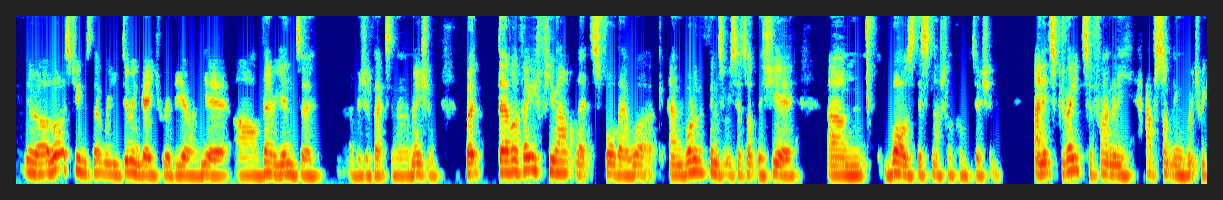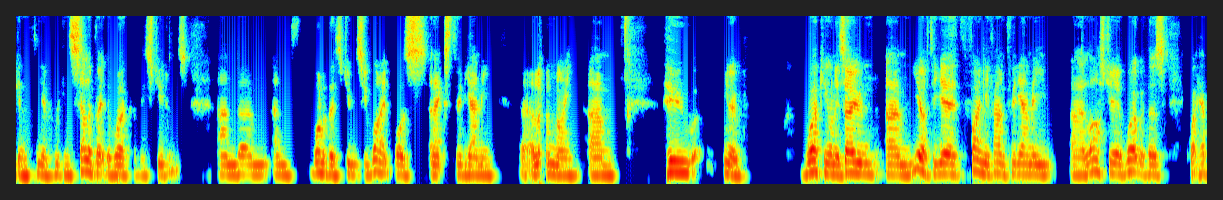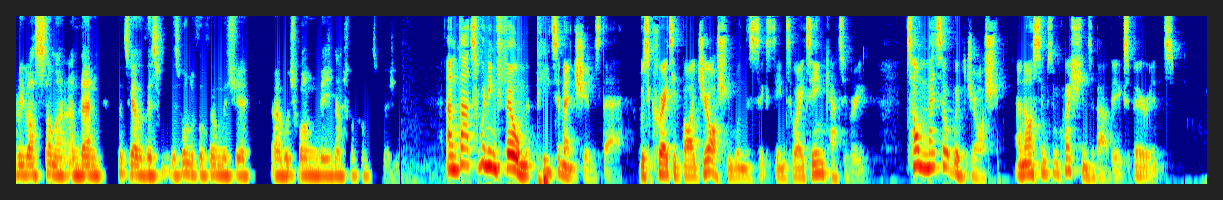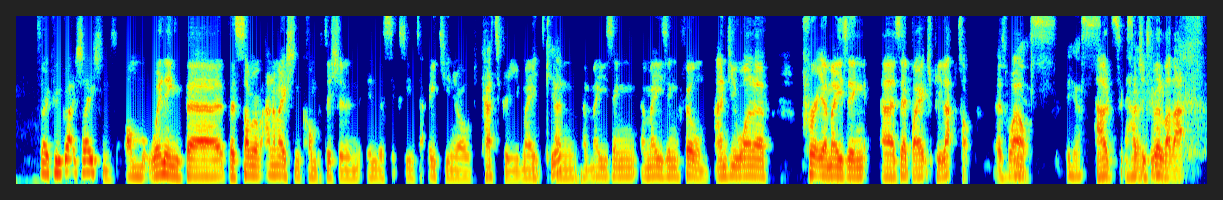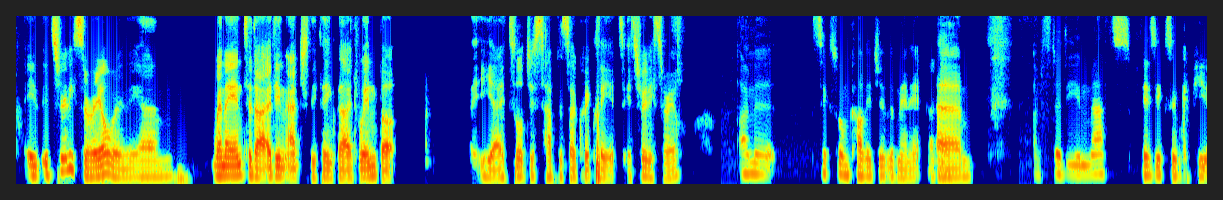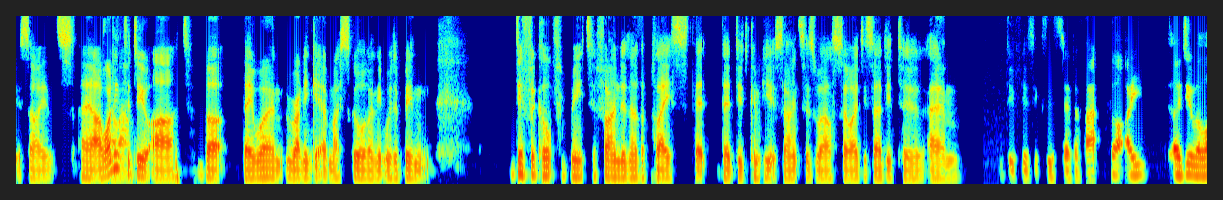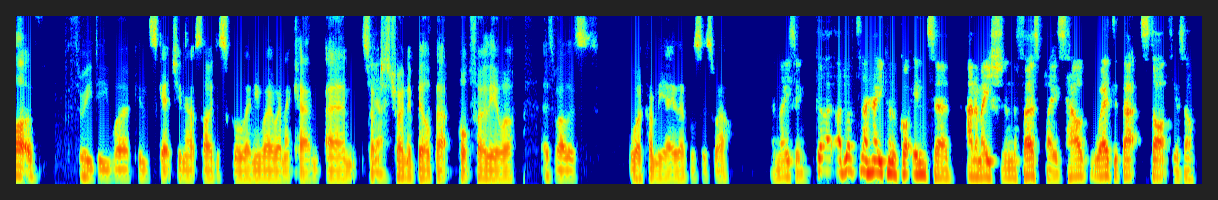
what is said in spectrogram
You know, a lot of students that we do engage with year on year are very into visual effects and animation, but there are very few outlets for their work. And one of the things that we set up this year um, was this national competition. And it's great to finally have something which we can, you know, we can celebrate the work of these students. And um, and one of the students who won it was an ex 3DAmi uh, alumni um, who, you know, working on his own um, year after year, finally found 3DAmi uh, last year, worked with us quite heavily last summer, and then put together this this wonderful film this year, uh, which won the national competition. And that winning film that Peter mentions there was created by Josh, who won the 16 to 18 category. Tom met up with Josh and asked him some questions about the experience. So, congratulations on winning the, the Summer of Animation competition in the 16 to 18 year old category. You made you. an amazing, amazing film, and you won a pretty amazing uh, Z by HP laptop as well. Yes, yes. How, how do you feel about that? It, it's really surreal, really. Um, when I entered that, I didn't actually think that I'd win, but yeah, it's all just happened so quickly. It's it's really surreal. I'm at sixth form college at the minute. Okay. Um, I'm studying maths, physics, and computer science. Uh, I oh, wanted oh, wow. to do art, but they weren't running it at my school, and it would have been difficult for me to find another place that that did computer science as well. So I decided to um, do physics instead of that. But I I do a lot of 3D work and sketching outside of school anyway when I can. And so yeah. I'm just trying to build that portfolio up as well as work on the A levels as well. Amazing. I'd love to know how you kind of got into animation in the first place. How, where did that start for yourself?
